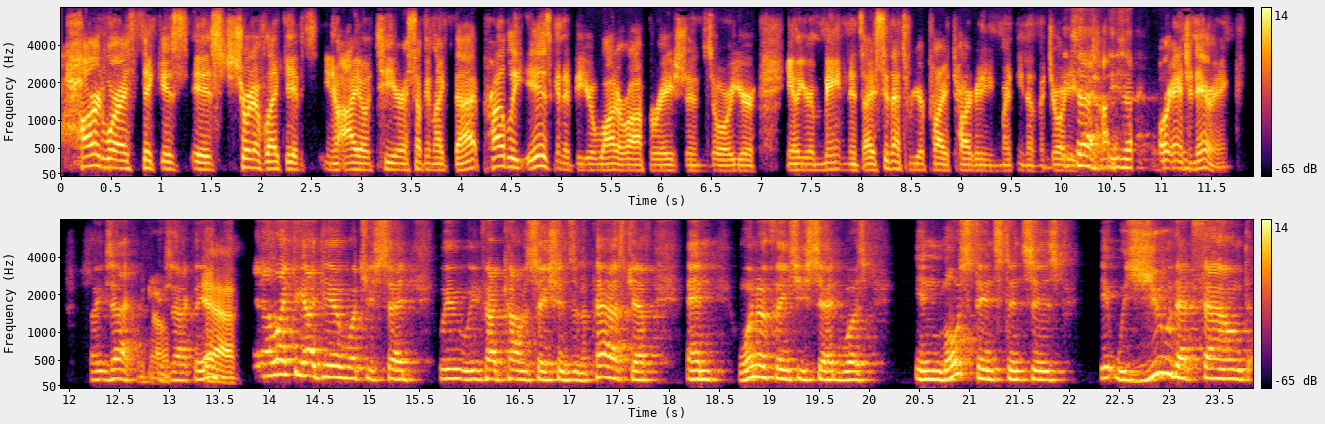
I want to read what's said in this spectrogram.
hardware i think is is sort of like it's you know iot or something like that probably is going to be your water operations or your you know your maintenance i assume that's where you're probably targeting you know the majority exactly, exactly. or engineering exactly you know? exactly yeah and, and, i like the idea of what you said we, we've had conversations in the past jeff and one of the things you said was in most instances it was you that found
